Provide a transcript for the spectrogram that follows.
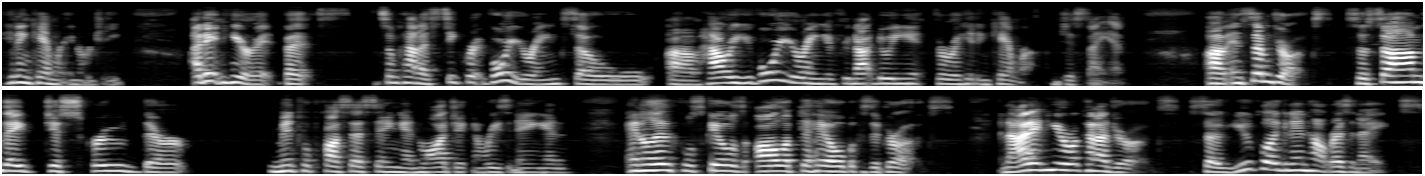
hidden camera energy. I didn't hear it, but some kind of secret voyeuring. So, um, how are you voyeuring if you're not doing it through a hidden camera? I'm just saying. Um, and some drugs. So, some they just screwed their mental processing and logic and reasoning and analytical skills all up to hell because of drugs. And I didn't hear what kind of drugs. So, you plug it in how it resonates.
